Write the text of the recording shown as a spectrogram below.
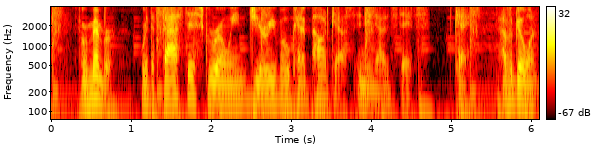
And remember, we're the fastest growing GRE vocab podcast in the United States. Okay, have a good one.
